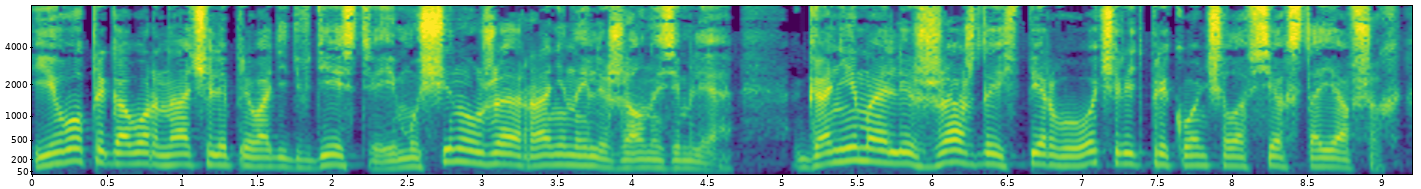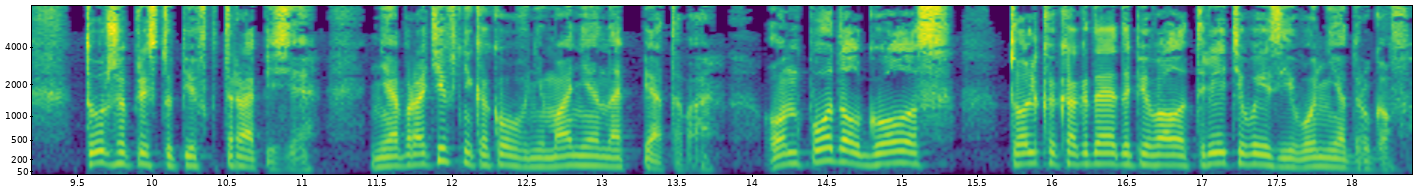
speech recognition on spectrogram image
его приговор начали приводить в действие, и мужчина уже раненый лежал на земле. Гонимая лишь жаждой в первую очередь прикончила всех стоявших, тут же приступив к трапезе, не обратив никакого внимания на пятого. Он подал голос только когда я допивала третьего из его недругов.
